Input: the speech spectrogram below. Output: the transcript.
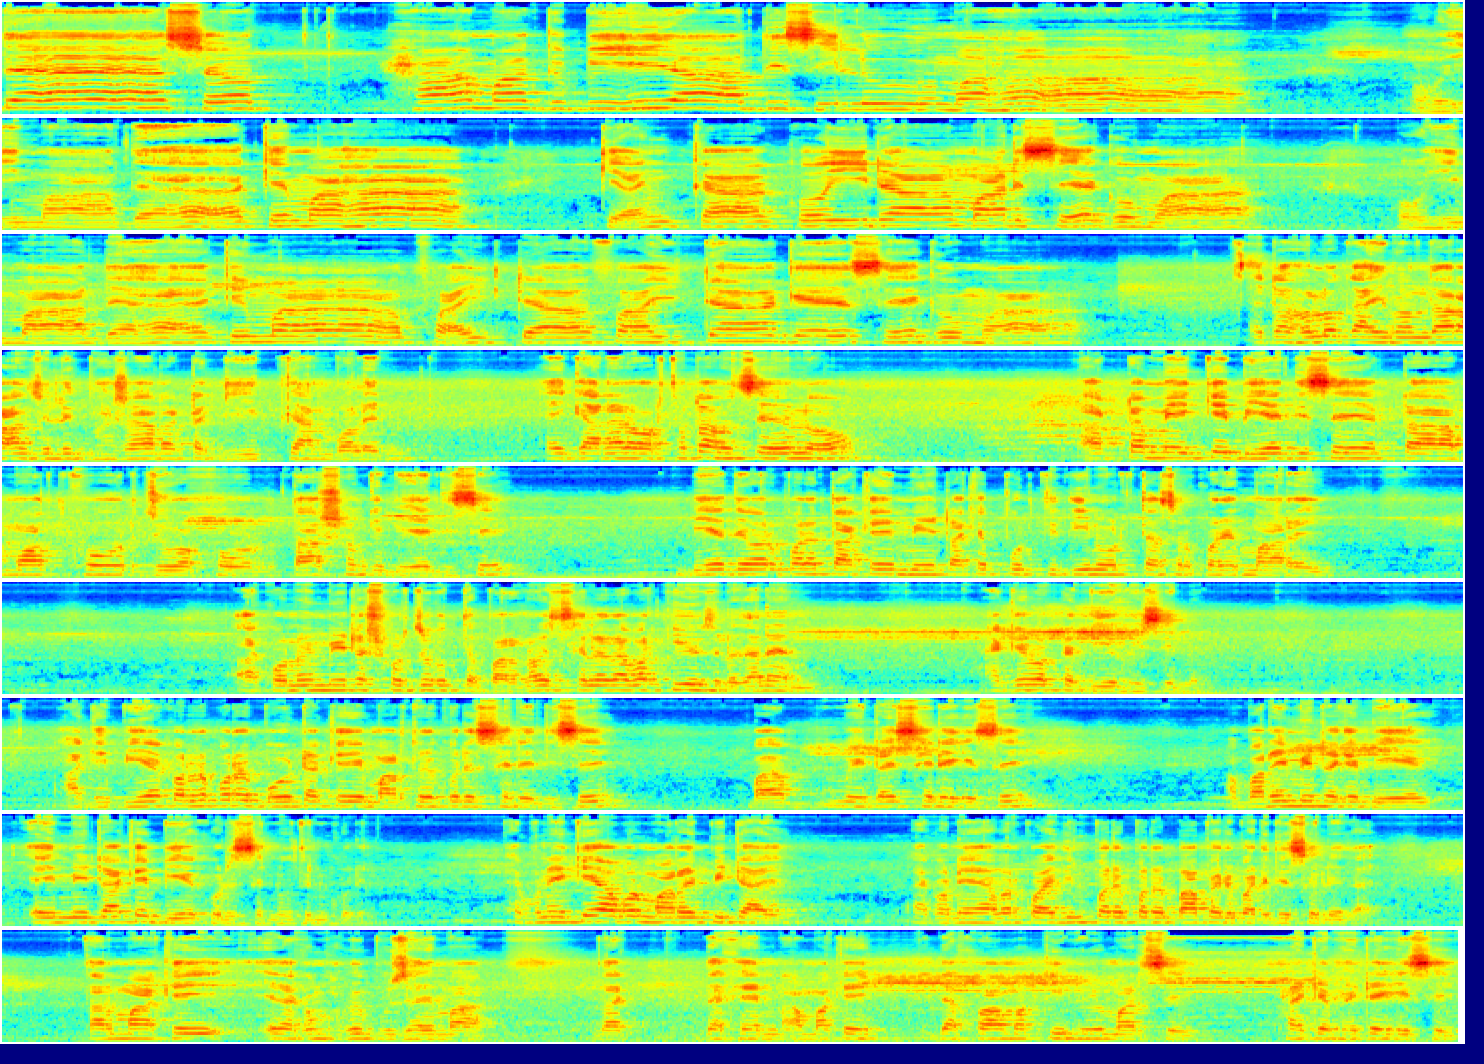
দেশত হামাক বিয়া দিছিলু মাহা। ওই মা দেখে মাহা, কেঙ্কা কইরা মারছে গো মা। ওই মা দেখ মা, ফাইটা ফাইটা গেছে গো মা। এটা হলো গাইবান্ধার আঞ্চলিক ভাষার একটা গীত গান বলেন। এই গানের অর্থটা হচ্ছে হলো একটা মেয়েকে বিয়ে দিছে, একটা মদখোর যুবখোর তার সঙ্গে বিয়ে দিছে। বিয়ে দেওয়ার পরে তাকে মেয়েটাকে প্রতিদিন অত্যাচার করে, মারে। এখন ওই মেয়েটা সহ্য করতে পারে না। ওই ছেলের আবার কী হয়েছিল জানেন? আগেও একটা বিয়ে হয়েছিল। আগে বিয়ে করার পরে বউটাকে মারধর করে ছেড়ে দিছে বা মেয়েটাই ছেড়ে গেছে। আবার এই মেয়েটাকে বিয়ে, এই মেয়েটাকে বিয়ে করেছে নতুন করে। এখন একে আবার মারায় পিটায়। এখন আবার কয়েকদিন পরে পরে বাপের বাড়িতে চলে যায়। তার মাকে এরকমভাবে বুঝায়, মা, দেখ, দেখেন, আমাকে দেখো আমাকে কীভাবে মারছে, ফাইটে ফাইটে গেছে।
